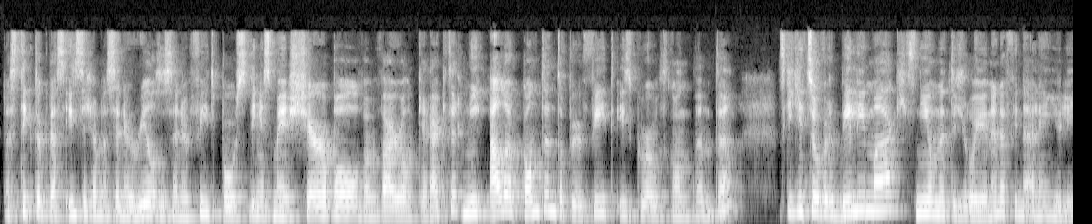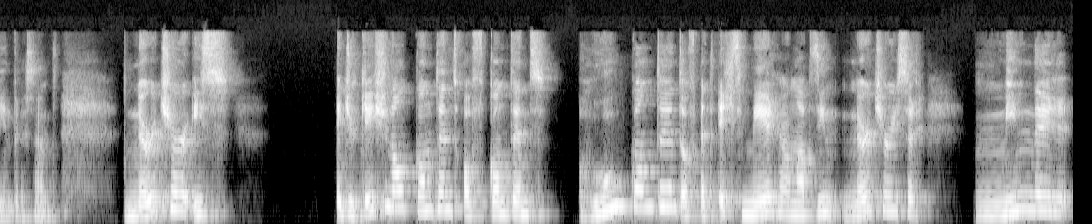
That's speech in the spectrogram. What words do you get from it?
Dat is TikTok, dat is Instagram, dat zijn je reels, dat zijn je feed posts. Dingen met een shareable van viral karakter. Niet alle content op je feed is growth content. Hè? Als ik iets over Billy maak, is niet om het te groeien. Hè? Dat vinden alleen jullie interessant. Nurture is educational content of content hoe content of het echt meer gaan laten zien. Nurture is er minder...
